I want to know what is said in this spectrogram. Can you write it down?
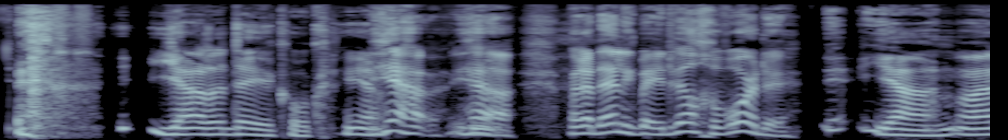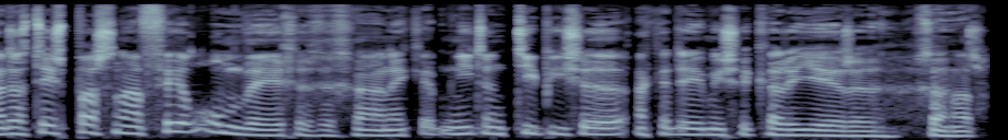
Ja, dat deed ik ook. Ja. Ja, ja. maar uiteindelijk ben je het wel geworden. Ja, maar dat is pas na veel omwegen gegaan. Ik heb niet een typische academische carrière gehad.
